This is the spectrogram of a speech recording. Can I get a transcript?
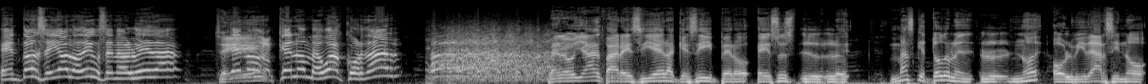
Entonces yo lo digo, se me olvida. ¿Qué no, no me voy a acordar? Pero ya... Pareciera que sí, pero eso es... más que todo, no olvidar, sino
